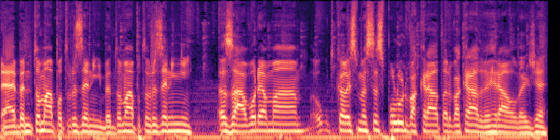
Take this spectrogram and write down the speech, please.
Ne, Ben to má potvrzený. Ben to má potvrzený závodama. Utkali jsme se spolu dvakrát a dvakrát vyhrál, takže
